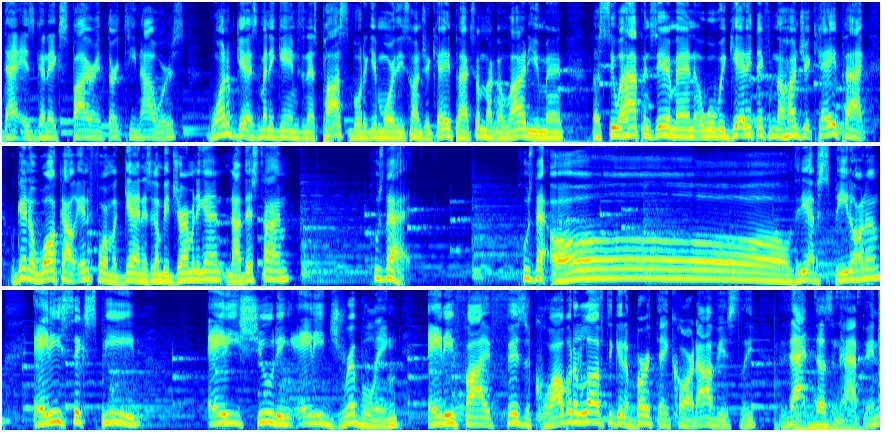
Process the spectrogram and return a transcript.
That is gonna expire in 13 hours. Want to get as many games in as possible to get more of these 100K packs. I'm not gonna lie to you, man. Let's see what happens here, man. Will we get anything from the 100K pack? We're getting a walkout inform again. Is it gonna be German again? Now this time, who's that? Who's that? Oh, did he have speed on him? 86 speed 80 shooting, 80 dribbling, 85 physical. I would have loved to get a birthday card, obviously. That doesn't happen.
